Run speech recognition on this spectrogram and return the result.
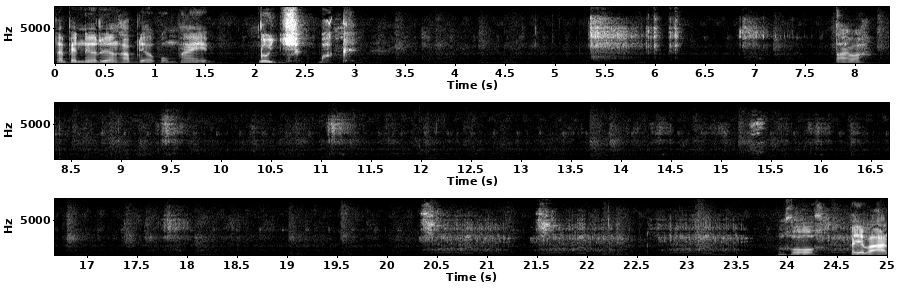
นั่นเป็นเนื้อเรื่องครับ เดี๋ยวผมให้ดุชบักตายวะ โอ้โหพยาบาล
